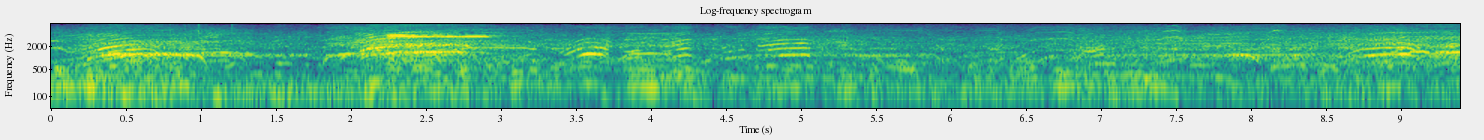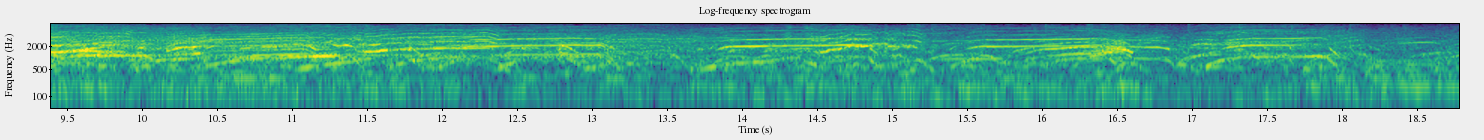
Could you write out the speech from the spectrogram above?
เป็นทำนะครับ ที่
